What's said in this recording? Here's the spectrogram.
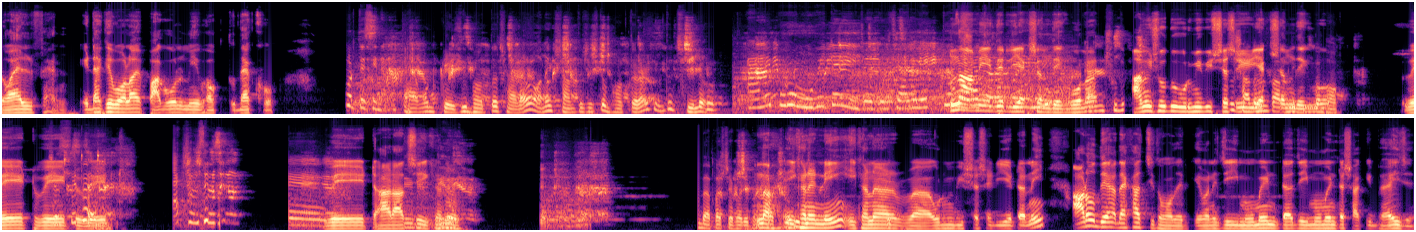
লয়াল ফ্যান এটাকে বলা হয় পাগল মেয়ে ভক্ত দেখো করতেছি না এমন ক্রেজি ভক্ত ছাড়াও অনেক শান্তশিষ্ট ভক্তরা কিন্তু ছিল আমি পুরো মুভিটাই এনজয় করেছি আমি একটু না আমি এদের রিয়াকশন দেখব না শুধু আমি শুধু উর্মি বিশ্বাসের রিয়াকশন দেখব ভক্ত ওয়েট ওয়েট ওয়েট ওয়েট আর আছে এখানে ব্যাপার না এখানে নেই এখানে আর আহ, উর্মি বিশ্বাসের ইয়েটা নেই। আরও দেখা দেখাচ্ছি তোমাদেরকে মানে যেই মোমেন্টটা যেই মোমেন্টটা সাকিব ভাই যে।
